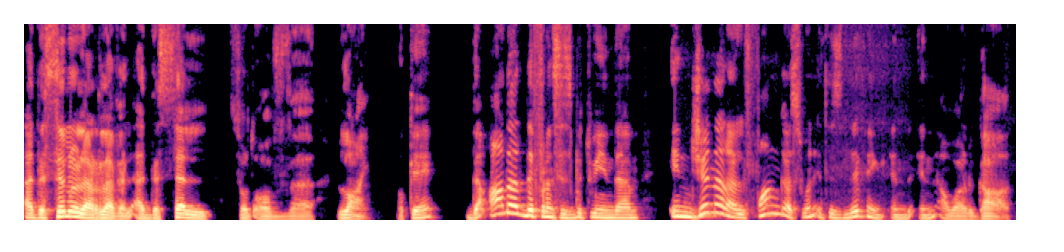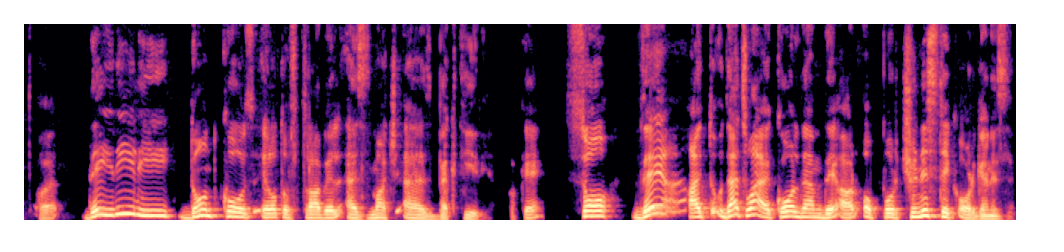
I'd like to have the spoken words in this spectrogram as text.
at the cellular level, at the cell sort of uh, line. Okay. The other differences between them, in general, fungus when it is living in in our gut, uh, they really don't cause a lot of trouble as much as bacteria. Okay. So they, I, that's why I call them, they are opportunistic organisms.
